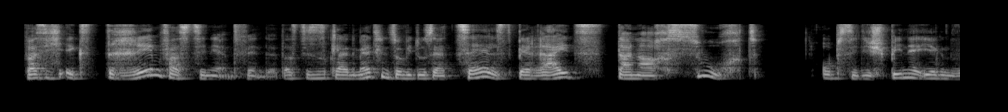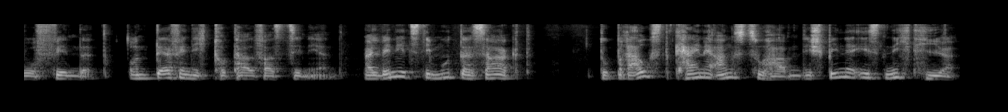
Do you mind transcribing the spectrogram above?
Was ich extrem faszinierend finde, dass dieses kleine Mädchen, so wie du es erzählst, bereits danach sucht, ob sie die Spinne irgendwo findet. Und der finde ich total faszinierend. Weil wenn jetzt die Mutter sagt, du brauchst keine Angst zu haben, die Spinne ist nicht hier,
